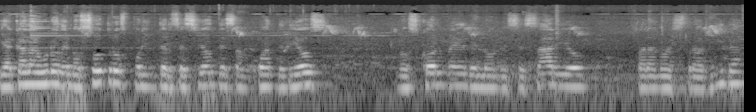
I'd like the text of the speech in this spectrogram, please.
y a cada uno de nosotros por intercesión de San Juan de Dios nos colme de lo necesario para nuestra vida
